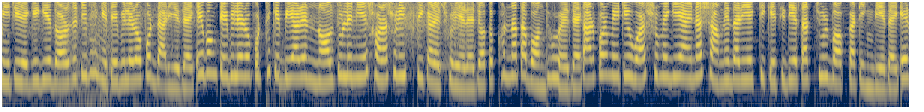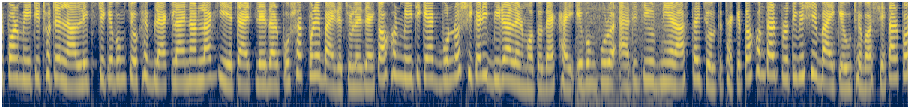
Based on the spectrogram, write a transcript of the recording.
মেয়েটি রেগে গিয়ে দরজাটি ভেঙে টেবিলের ওপর দাঁড়িয়ে যায় এবং টেবিলের ওপর থেকে বিয়ারের নল তুলে নিয়ে সরাসরি স্পিকারে ছড়িয়ে দেয়। যতক্ষণ না তা বন্ধ হয়ে যায়। তারপর মেয়েটি ওয়াশরুমে গিয়ে আয়নার সামনে দাঁড়িয়ে একটি কেচি দিয়ে তার চুল বব কাটিং দিয়ে দেয়। এরপর মেয়েটি ঠোঁটে লাল লিপস্টিক এবং চোখে ব্ল্যাক লাইনার লাগিয়ে টাইট লেদার পোশাক পরে বাইরে চলে যায়। তখন মেয়েটিকে এক বন্য শিকারী বিড়ালের মতো দেখায় এবং পুরো অ্যাটিটিউড নিয়ে রাস্তায় চলতে থাকে। তখন তার প্রতিবেশীর বাইকে উঠে বসে। তারপর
